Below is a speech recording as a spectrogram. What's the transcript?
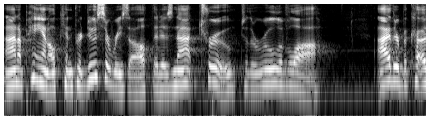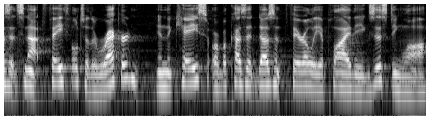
on a panel can produce a result that is not true to the rule of law, either because it's not faithful to the record in the case or because it doesn't fairly apply the existing law,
